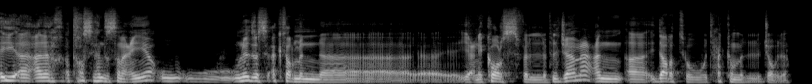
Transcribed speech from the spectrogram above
إي أنا تخصصي هندسة صناعية و- وندرس أكثر من آه، يعني كورس في ال- في الجامعة عن آه، إدارة وتحكم الجودة.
